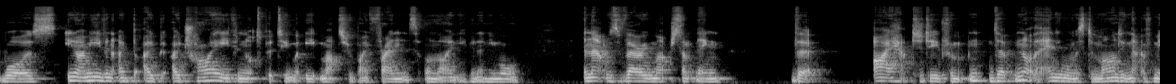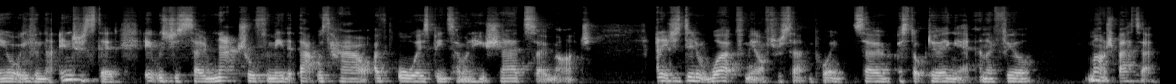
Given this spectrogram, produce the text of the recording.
was, you know, I mean, even I, I, I try even not to put too much with my friends online even anymore. And that was very much something that I had to do from the, not that anyone was demanding that of me or even that interested. It was just so natural for me that that was how I've always been someone who shared so much. And it just didn't work for me after a certain point. So I stopped doing it and I feel much better.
